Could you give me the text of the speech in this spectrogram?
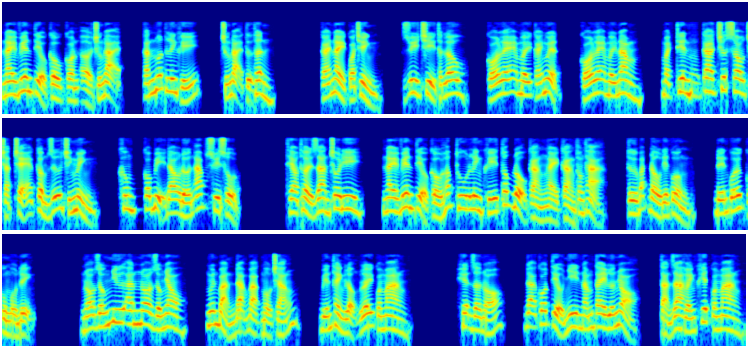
Này viên tiểu cầu còn ở trứng đại, cắn nuốt linh khí, trứng đại tự thân. Cái này quá trình, duy trì thật lâu, có lẽ mấy cái nguyệt, có lẽ mấy năm, Mạch Thiên ca trước sau chặt chẽ cầm giữ chính mình, không có bị đau đớn áp suy sụp. Theo thời gian trôi đi, này viên tiểu cầu hấp thu linh khí tốc độ càng ngày càng thông thả, từ bắt đầu điên cuồng, đến cuối cùng ổn định. Nó giống như ăn no giống nhau, nguyên bản đạm bạc màu trắng, biến thành lộng lẫy quan mang. Hiện giờ nó, đã có tiểu nhi nắm tay lớn nhỏ, tản ra hoánh khiết quan mang.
